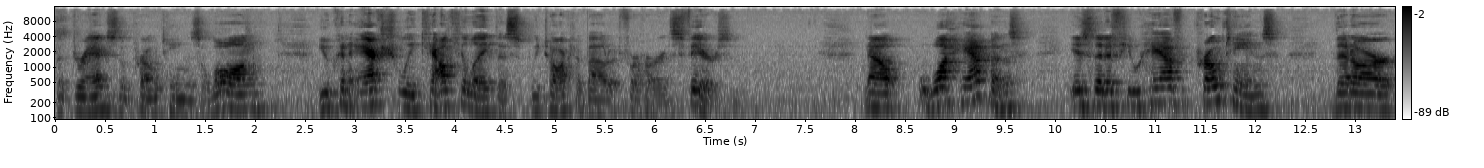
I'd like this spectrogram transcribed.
that drags the proteins along. You can actually calculate this. We talked about it for hard spheres. Now, what happens is that if you have proteins that are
